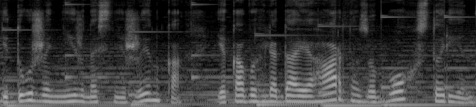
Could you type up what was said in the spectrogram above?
і дуже ніжна сніжинка, яка виглядає гарно з обох сторін.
